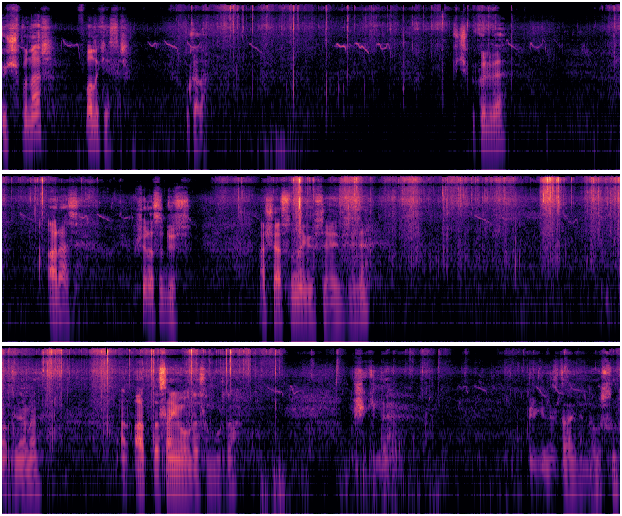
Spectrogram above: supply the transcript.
Üçpınar, Balıkesir. Bu kadar. Küçük bir kulübe. Arazi. Şurası düz. Aşağısını da göstereyim size. Bakın hemen atlasan yoldasın burada. Bu şekilde. Bilginiz dahilinde olsun.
